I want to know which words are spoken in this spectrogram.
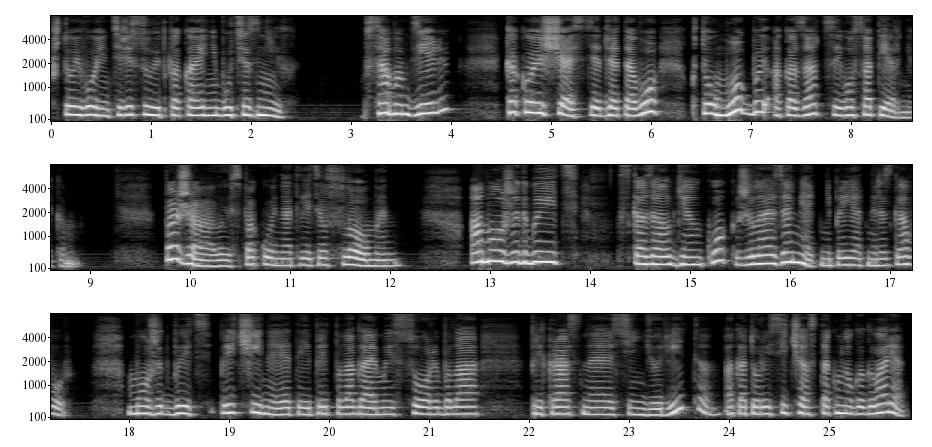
что его интересует какая-нибудь из них. В самом деле, какое счастье для того, кто мог бы оказаться его соперником. «Пожалуй», — спокойно ответил Слоумен. «А может быть...» — сказал Генкок, желая замять неприятный разговор. Может быть, причиной этой предполагаемой ссоры была прекрасная сеньорита, о которой сейчас так много говорят?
